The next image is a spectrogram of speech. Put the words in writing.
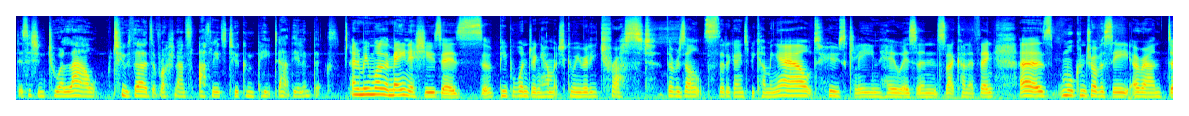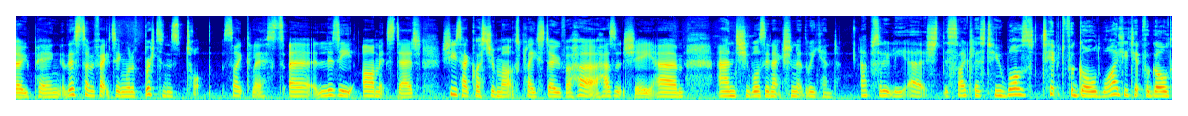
decision to allow two thirds of Russian athletes to compete at the Olympics. And I mean, one of the main issues is uh, people wondering how much can we really trust the results that are going to be coming out, who's clean, who isn't, that kind of thing. Uh, there's more controversy around doping, this time affecting one of Britain's top cyclists, uh, Lizzie Armitstead. She's had question marks placed over her, hasn't she? Um, and she was in action at the weekend. Absolutely. Uh, the cyclist who was tipped for gold, widely tipped for gold,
